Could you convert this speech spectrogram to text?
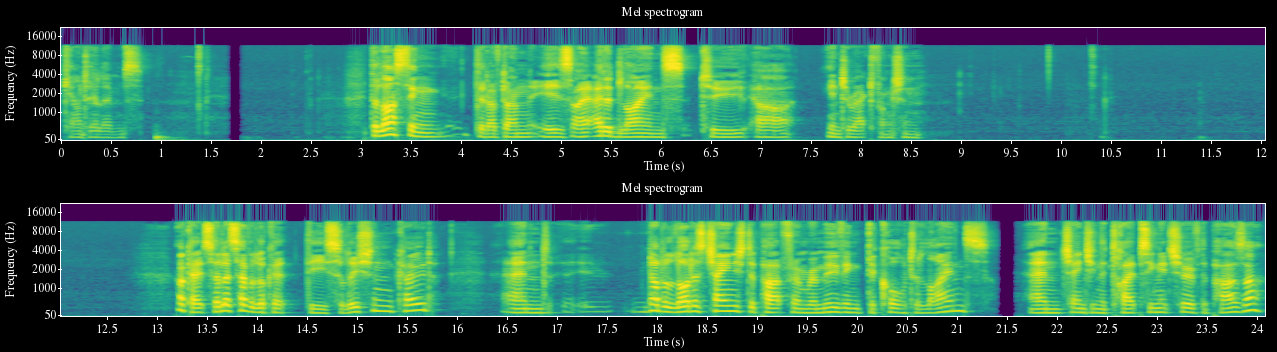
count lms. The last thing that I've done is I added lines to our interact function. Okay, so let's have a look at the solution code. And not a lot has changed apart from removing the call to lines and changing the type signature of the parser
